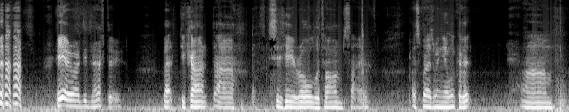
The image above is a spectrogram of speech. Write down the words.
here I didn't have to. But you can't uh, sit here all the time, so I suppose when you look at it, um,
